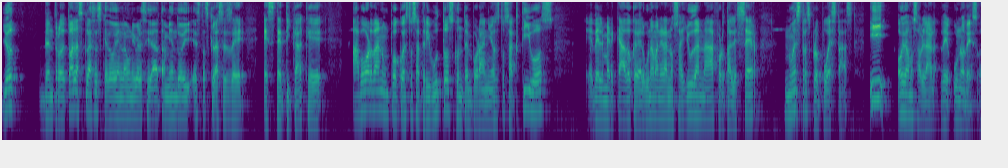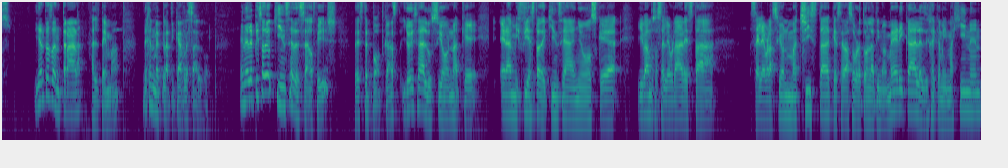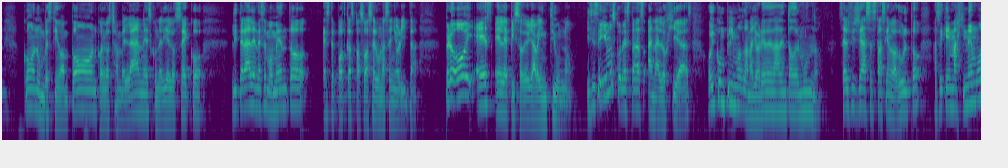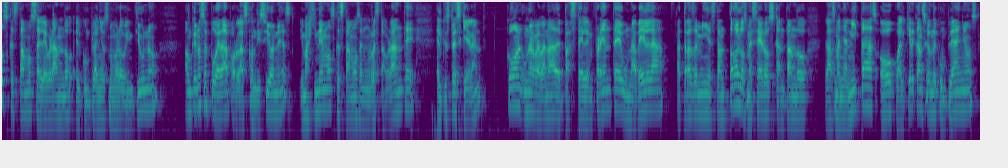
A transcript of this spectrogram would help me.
Yo dentro de todas las clases que doy en la universidad, también doy estas clases de estética que abordan un poco estos atributos contemporáneos, estos activos eh, del mercado que de alguna manera nos ayudan a fortalecer nuestras propuestas. Y hoy vamos a hablar de uno de esos. Y antes de entrar al tema, déjenme platicarles algo. En el episodio 15 de Selfish, de este podcast, yo hice alusión a que era mi fiesta de 15 años, que íbamos a celebrar esta celebración machista que se da sobre todo en Latinoamérica. Les dije que me imaginen con un vestido ampón, con los chambelanes, con el hielo seco. Literal, en ese momento, este podcast pasó a ser una señorita. Pero hoy es el episodio ya 21. Y si seguimos con estas analogías, hoy cumplimos la mayoría de edad en todo el mundo. Selfish ya se está haciendo adulto, así que imaginemos que estamos celebrando el cumpleaños número 21. Aunque no se pueda por las condiciones, imaginemos que estamos en un restaurante, el que ustedes quieran, con una rebanada de pastel enfrente, una vela. Atrás de mí están todos los meseros cantando las mañanitas o cualquier canción de cumpleaños.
